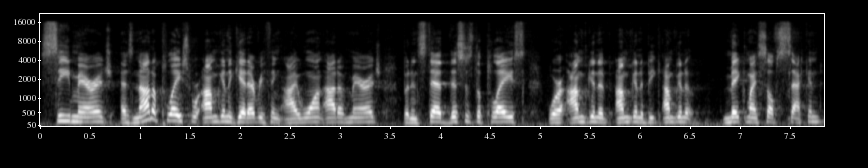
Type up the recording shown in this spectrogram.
see marriage as not a place where I'm going to get everything I want out of marriage, but instead this is the place where I'm going to I'm going to be I'm going to make myself second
